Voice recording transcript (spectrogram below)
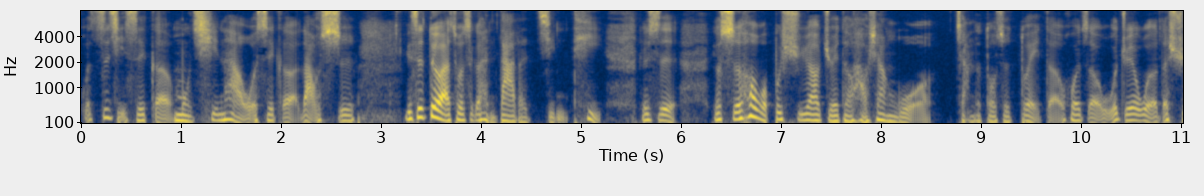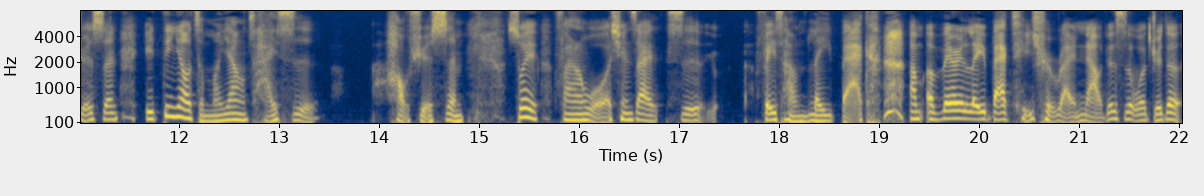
我自己是一个母亲哈，我是一个老师，也是对我来说是个很大的警惕。就是有时候我不需要觉得好像我讲的都是对的，或者我觉得我的学生一定要怎么样才是。好学生，所以反而我现在是非常 lay back。I'm a very lay back teacher right now。就是我觉得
